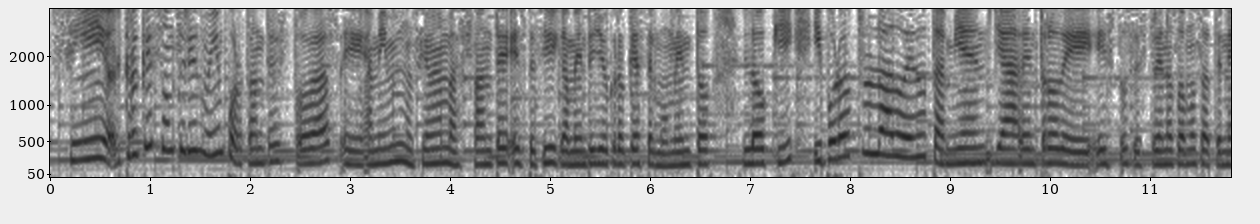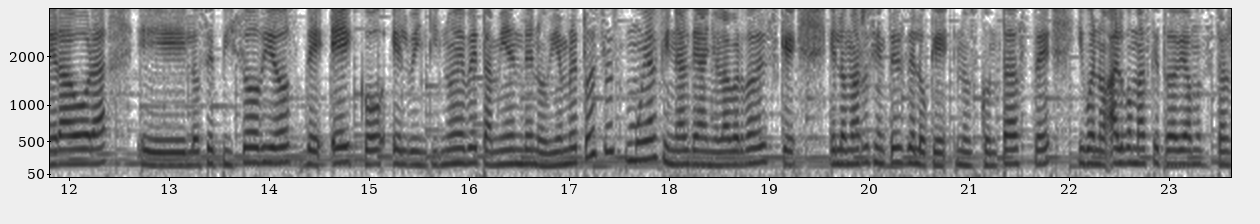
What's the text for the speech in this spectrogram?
Sí, creo que son series muy importantes todas. eh, a mí me emocionan bastante, específicamente yo creo que hasta el momento Loki. Y por otro lado, Edu, también ya dentro de estos estrenos vamos a tener ahora eh, los episodios de Echo el 29 también de noviembre. Todo esto es muy al final de año. La verdad es que eh, lo más reciente es de lo que nos contaste. Y bueno, algo más que todavía vamos a estar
